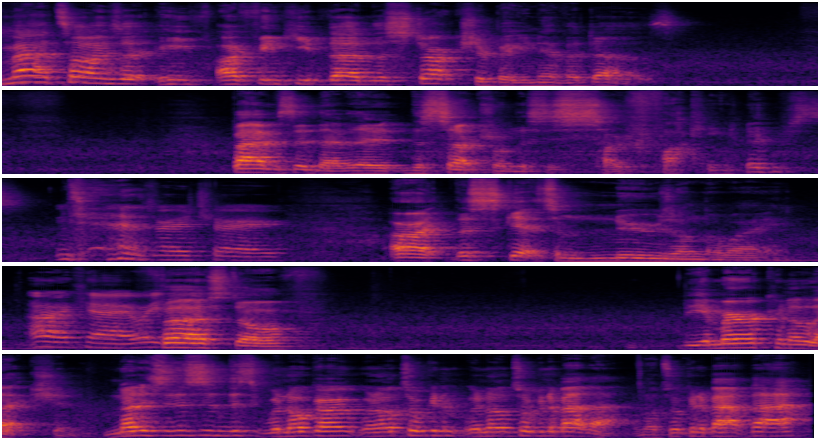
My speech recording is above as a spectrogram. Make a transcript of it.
amount of times that he, I think he'd learn the structure, but he never does. But having said that, the, the structure on this is so fucking loose. That's very true. All right, let's get some news on the way. Okay. Wait. First off, the American election. No, this is this. We're not going. We're not talking. We're not talking about that. We're not talking about that.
